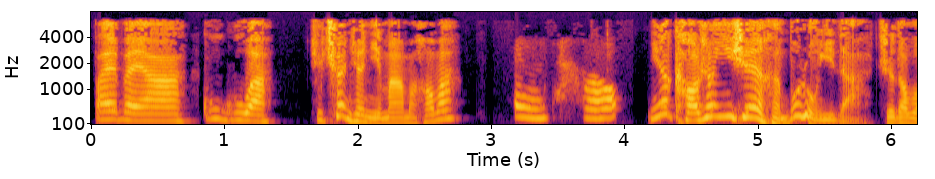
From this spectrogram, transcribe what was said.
伯伯啊、姑姑啊，去劝劝你妈妈好吗？嗯，好，你要考上医学院很不容易的，知道不？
